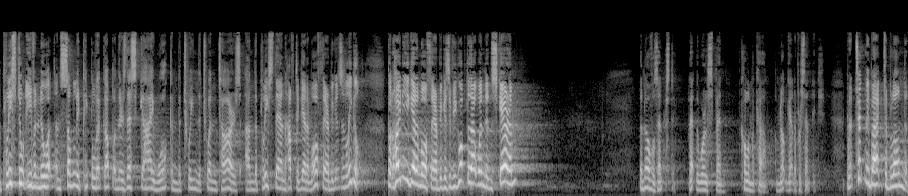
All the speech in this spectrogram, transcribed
The police don't even know it, and suddenly people look up and there's this guy walking between the Twin Towers, and the police then have to get him off there because it's illegal. But how do you get him off there? Because if you go up to that window and scare him, the novel's interesting. Let the world spin. Colum McCann. I'm not getting a percentage. But it took me back to Blondin.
